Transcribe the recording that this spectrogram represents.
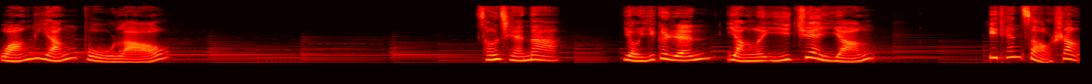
《亡羊补牢》。从前呐，有一个人养了一圈羊。一天早上，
